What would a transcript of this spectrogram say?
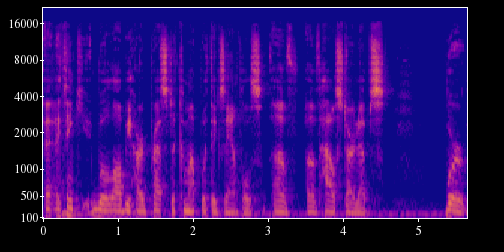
i think we'll all be hard pressed to come up with examples of of how startups were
